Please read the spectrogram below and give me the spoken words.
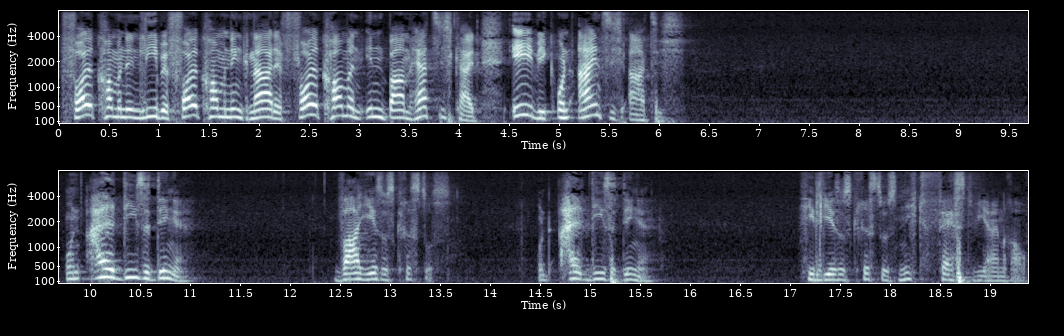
vollkommen in Liebe, vollkommen in Gnade, vollkommen in Barmherzigkeit, ewig und einzigartig. Und all diese Dinge war Jesus Christus. Und all diese Dinge hielt Jesus Christus nicht fest wie ein Raub.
